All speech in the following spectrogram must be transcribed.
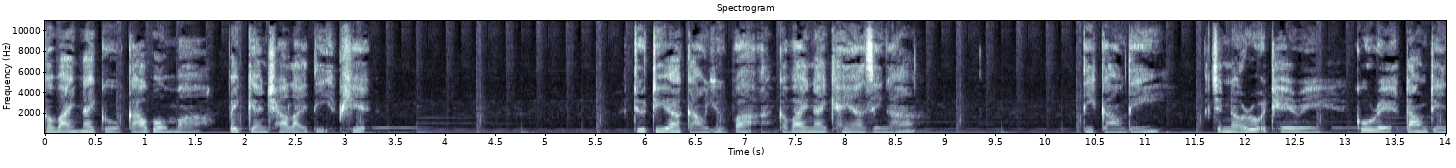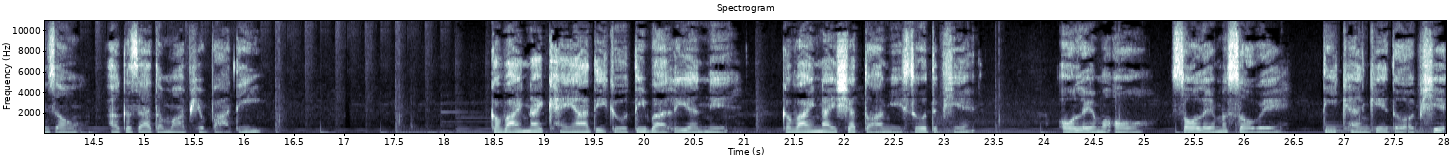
ကပိုင်းနိုင်ကိုကားပေါ်မှပိတ်ကန်ချလိုက်သည့်အဖြစ် ဒုတိယကောင်ယူပကပိုင်းနိုင်ခံရစဉ်ကဒီကောင်သည်ကျွန်တော်တို့အထဲတွင် ကိုရဲအတောင့်တင်းဆုံးအကစားသမားဖြစ်ပါသည်ကပိုင်း၌ခံရသည်ကိုသိပါလျက်နှင့်ကပိုင်း၌ရှက်သွားမည်ဆိုသဖြင့်အော်လဲမအော်စော်လဲမစော်ပဲတီးခံခဲ့သောအဖြစ်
